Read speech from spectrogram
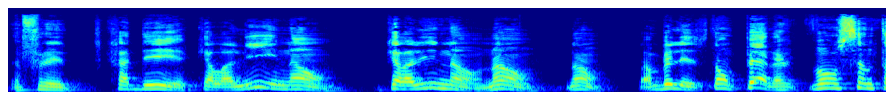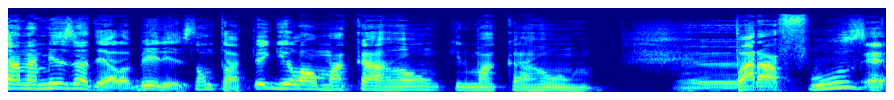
Eu falei, cadê? Aquela ali? Não. Aquela ali? Não, não, não. Então, beleza. Então, pera, vamos sentar na mesa dela. Beleza. Então tá. Peguei lá o macarrão, aquele macarrão É, parafuso. é,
